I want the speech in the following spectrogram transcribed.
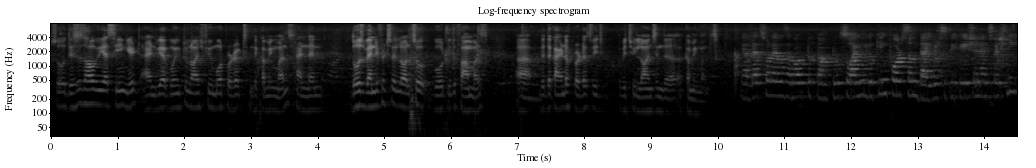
So this is how we are seeing it, and we are going to launch few more products in the coming months, and then those benefits will also go to the farmers uh, with the kind of products which which we launch in the coming months. Yeah, that's what I was about to come to. So are you looking for some diversification, and especially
